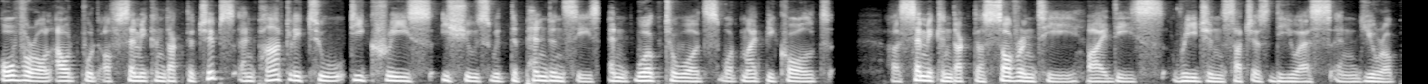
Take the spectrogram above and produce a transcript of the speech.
overall output of semiconductor chips and partly to decrease issues with dependencies and work towards what might be called semiconductor sovereignty by these regions such as the US and Europe.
